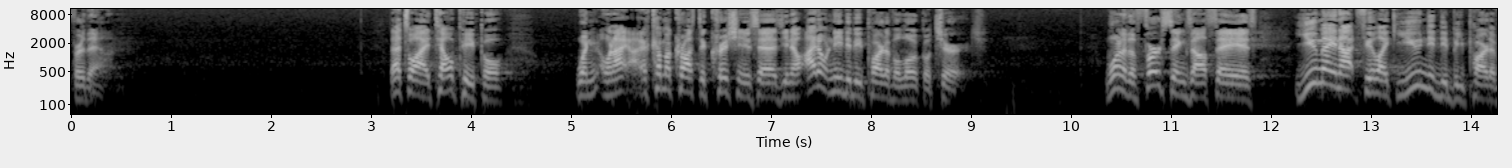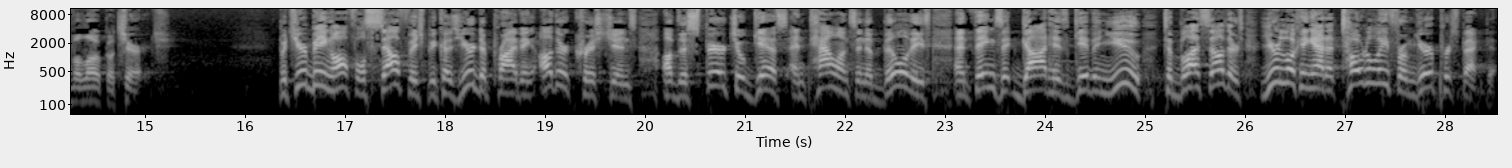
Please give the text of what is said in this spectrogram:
for them. That's why I tell people when, when I, I come across a Christian who says, you know, I don't need to be part of a local church, one of the first things I'll say is, you may not feel like you need to be part of a local church. But you're being awful selfish because you're depriving other Christians of the spiritual gifts and talents and abilities and things that God has given you to bless others. You're looking at it totally from your perspective,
